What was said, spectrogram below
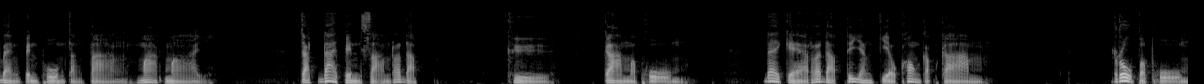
แบ่งเป็นภูมิต่างๆ มากมาย จัดได้เป็นสามระดับ คือกามภูมิ ได้แก่ระดับที่ยังเกี่ยวข้องกับกาม รูปภูมิ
